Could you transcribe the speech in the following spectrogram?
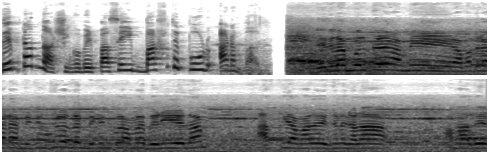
দেবনাথ নার্সিংহোমের পাশেই বাসুদেবপুর, আরামবাগ। দেখলাম বলতে আমি, আমাদের একটা মিটিং ছিল মিটিং করে আমরা বেরিয়ে এলাম। আজকে আমাদের এখানে যারা আমাদের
